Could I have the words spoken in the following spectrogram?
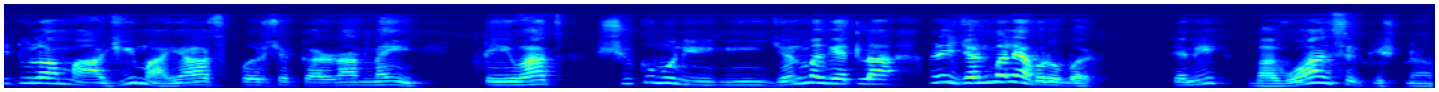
की तुला माझी माया स्पर्श करणार नाही. तेव्हाच शुकमुनींनी जन्म घेतला आणि जन्मल्याबरोबर त्यांनी भगवान श्रीकृष्ण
